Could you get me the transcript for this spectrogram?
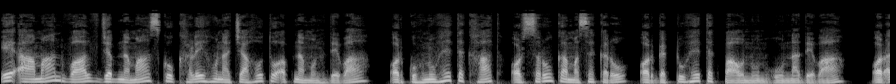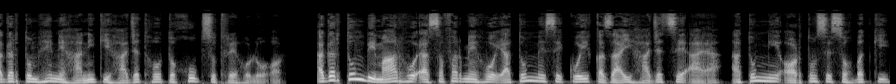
اے آمان، والو، جب نماز کو کھڑے ہونا چاہو تو اپنا منہ دیوا اور کوہنوہے تک ہاتھ اور سروں کا مسح کرو اور گٹوہے تک پاؤ نون غونا دیوا اور اگر تمہیں نہانی کی حاجت ہو تو خوب ستھرے ہو لو اور اگر تم بیمار ہو یا سفر میں ہو یا تم میں سے کوئی قضائی حاجت سے آیا یا تم نے عورتوں سے صحبت کی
